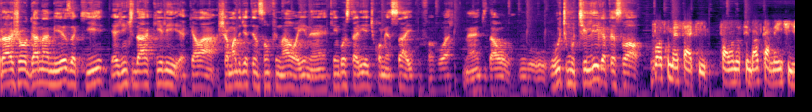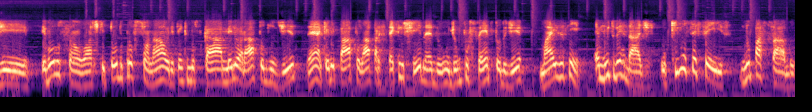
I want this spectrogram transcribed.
para jogar na mesa aqui e a gente dar aquele, aquela chamada de atenção final aí, né? Quem gostaria de começar aí, por favor, né? De dar o, o, o último te liga, pessoal. Posso começar aqui falando assim basicamente de evolução. Eu acho que todo profissional ele tem que buscar melhorar todos os dias, né? Aquele papo lá parece até clichê, né? Do, de 1% todo dia, mas assim é muito verdade. O que você fez no passado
